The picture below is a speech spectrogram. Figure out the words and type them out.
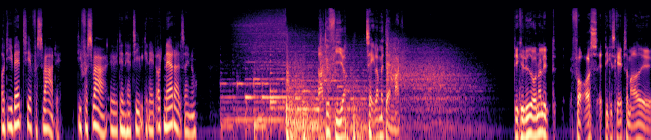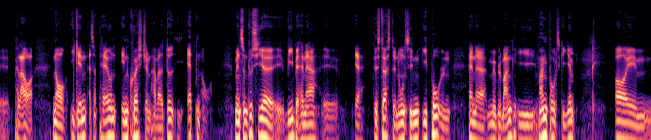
og de er vant til at forsvare det. de forsvarer øh, den her tv-kanal, og den er der altså endnu. Radio 4 taler med Danmark. Det kan lyde underligt for os, at det kan skabe så meget øh, palaver, når igen, altså paven in question har været død i 18 år. Men som du siger, øh, Vibe, han er øh, ja, det største nogensinde i Polen. Han er møblement i mange polske hjem. Og øh,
